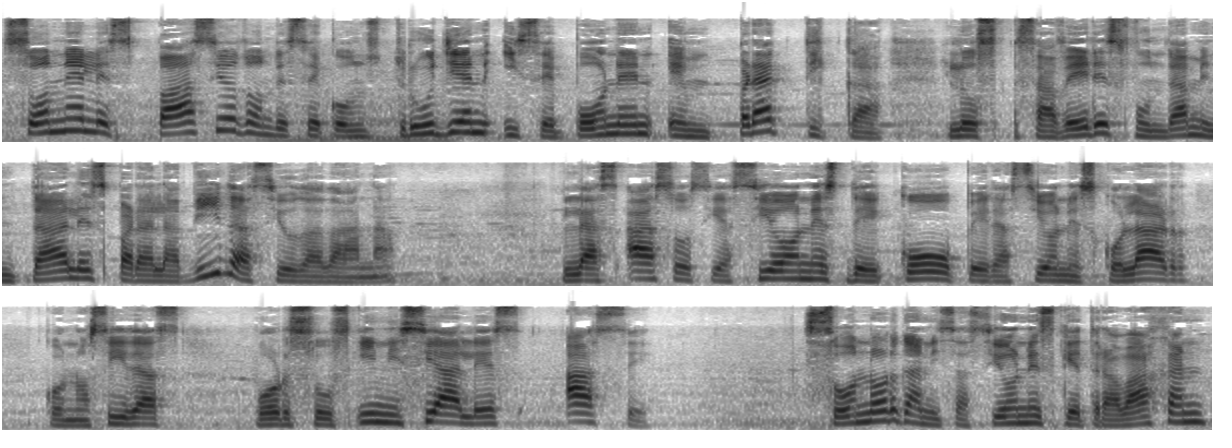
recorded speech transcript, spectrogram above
son el espacio donde se construyen y se ponen en práctica los saberes fundamentales para la vida ciudadana. Las asociaciones de cooperación escolar, conocidas por sus iniciales ACE, son organizaciones que trabajan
